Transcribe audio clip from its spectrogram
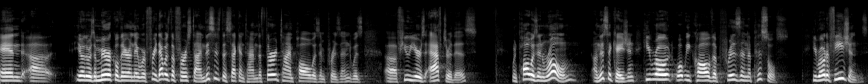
And, uh, you know, there was a miracle there and they were free. That was the first time. This is the second time. The third time Paul was imprisoned was uh, a few years after this. When Paul was in Rome, on this occasion, he wrote what we call the prison epistles. He wrote Ephesians.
